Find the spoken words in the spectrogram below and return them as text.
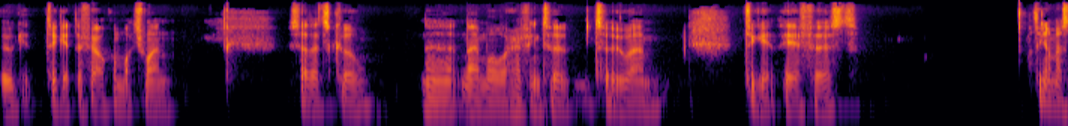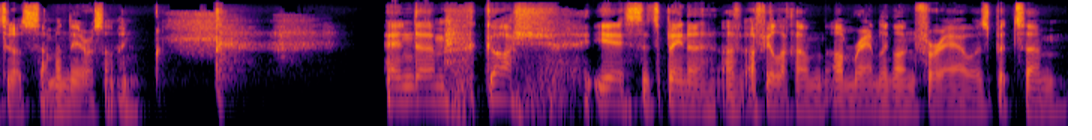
to, get, to get the Falcon Watch one. So that's cool. Uh, no more having to to um, to get there first. I think I must have got summoned there or something. And um, gosh, yes, it's been a. I, I feel like I'm I'm rambling on for hours, but um,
